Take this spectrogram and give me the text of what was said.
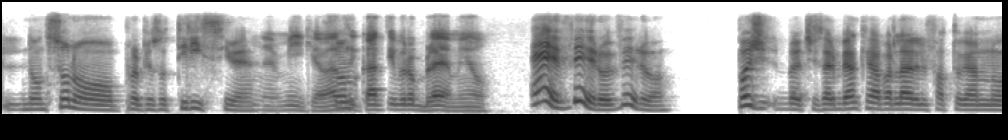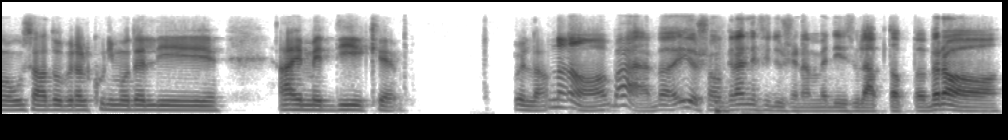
non sono proprio sottilissime. Eh, minchia, Son- quanti, quanti problemi, oh. Eh, è vero, è vero. Poi ci, beh, ci sarebbe anche da parlare del fatto che hanno usato per alcuni modelli AMD che quella No, beh, beh, io ho grande fiducia in AMD sui laptop, però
